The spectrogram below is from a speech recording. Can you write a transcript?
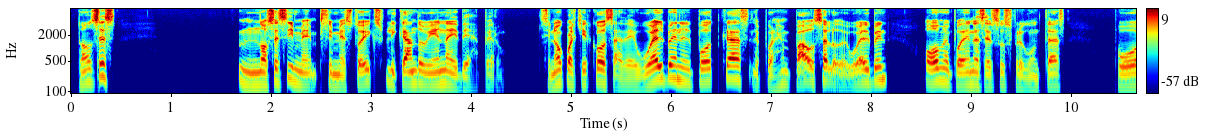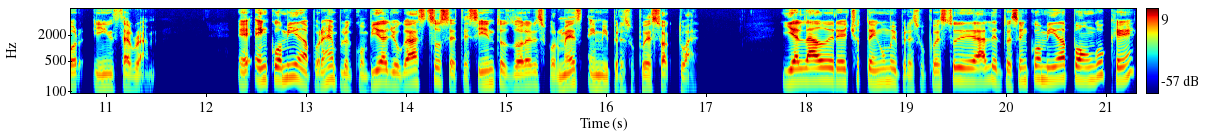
Entonces, no sé si me, si me estoy explicando bien la idea, pero si no, cualquier cosa, devuelven el podcast, le ponen pausa, lo devuelven o me pueden hacer sus preguntas por Instagram. Eh, en comida, por ejemplo, en comida yo gasto 700 dólares por mes en mi presupuesto actual. Y al lado derecho tengo mi presupuesto ideal, entonces en comida pongo que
